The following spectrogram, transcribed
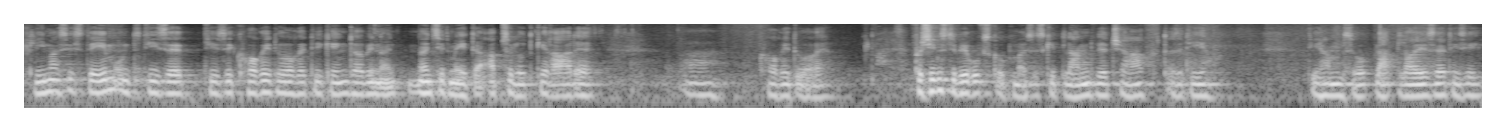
Klimasystem und diese, diese Korridore, die gehen, glaube ich, 90 Meter, absolut gerade äh, Korridore. Verschiedenste Berufsgruppen, also es gibt Landwirtschaft, also die, die haben so Blattläuse, die sie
